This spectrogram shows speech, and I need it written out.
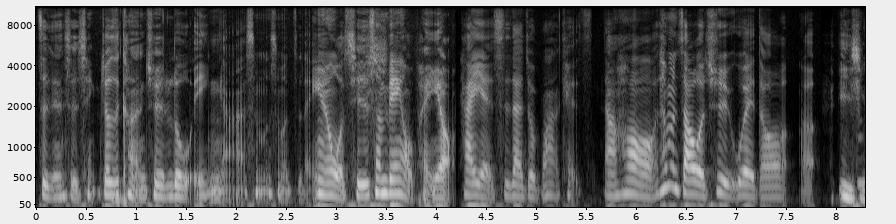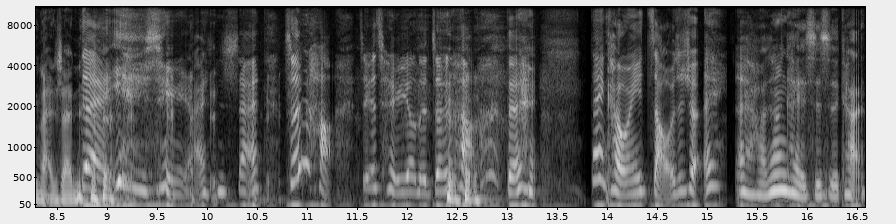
这件事情，就是可能去录音啊什么什么之类。因为我其实身边有朋友，他也是在做 podcast，然后他们找我去，我也都呃意兴阑珊。对意兴阑珊，真好，这个成语用的真好。对，但凯文一找，我就觉得哎哎，好像可以试试看。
